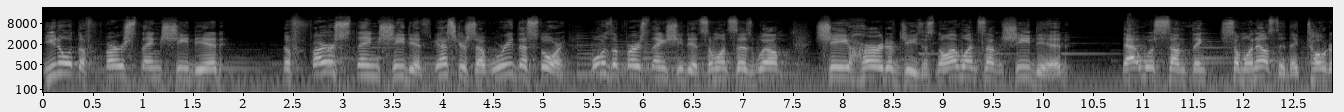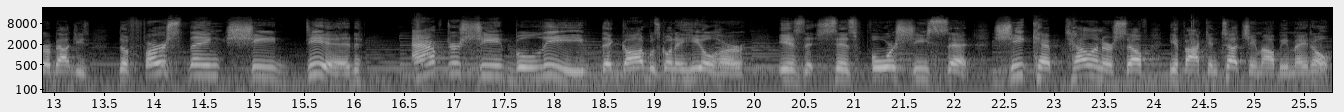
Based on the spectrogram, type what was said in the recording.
you know what the first thing she did the first thing she did, ask yourself, read the story. What was the first thing she did? Someone says, well, she heard of Jesus. No, I wasn't something she did. That was something someone else did. They told her about Jesus. The first thing she did after she believed that God was going to heal her is that says, for she said. She kept telling herself, if I can touch him, I'll be made whole.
